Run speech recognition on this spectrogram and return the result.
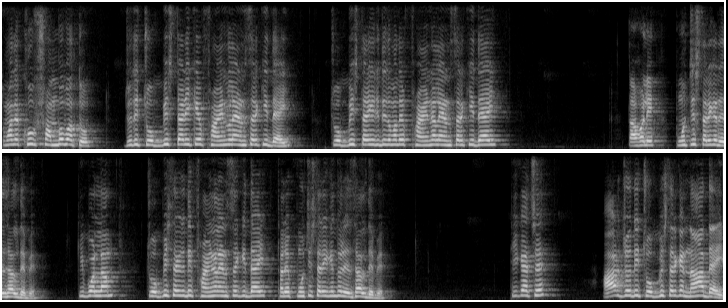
তোমাদের খুব সম্ভবত যদি চব্বিশ তারিখে ফাইনাল অ্যান্সার কি দেয়, চব্বিশ তারিখে যদি তোমাদের ফাইনাল অ্যান্সার কি দেয়, তাহলে পঁচিশ তারিখে রেজাল্ট দেবে। কি বললাম? চব্বিশ তারিখ যদি ফাইনাল অ্যান্সার কি দেয়, তাহলে পঁচিশ তারিখে কিন্তু রেজাল্ট দেবে। ঠিক আছে? আর যদি চব্বিশ তারিখে না দেয়,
